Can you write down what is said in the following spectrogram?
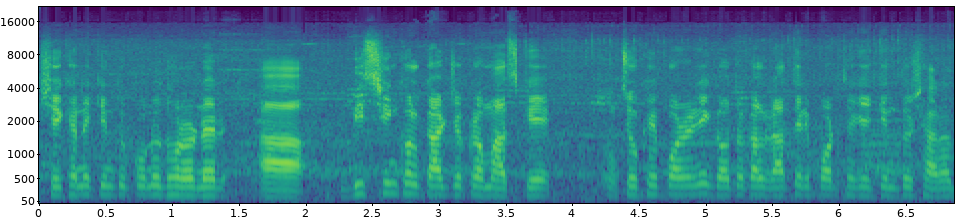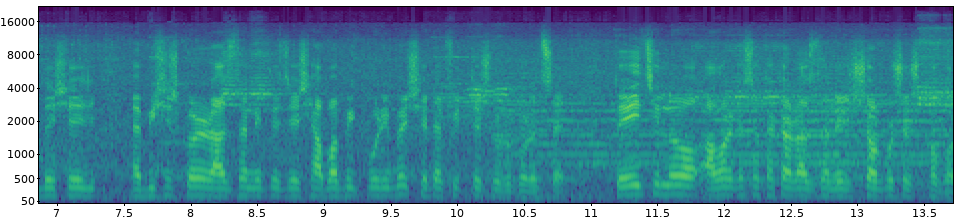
সেখানে কিন্তু কোনো ধরনের বিশৃঙ্খল কার্যক্রম আজকে চোখে পড়েনি। গতকাল রাতের পর থেকে কিন্তু সারা দেশে বিশেষ করে রাজধানীতে যে স্বাভাবিক পরিবেশ, সেটা ফিরতে শুরু করেছে। তো এই ছিল আমার কাছে থাকা রাজধানীর সর্বশেষ খবর।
